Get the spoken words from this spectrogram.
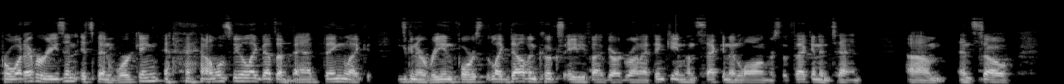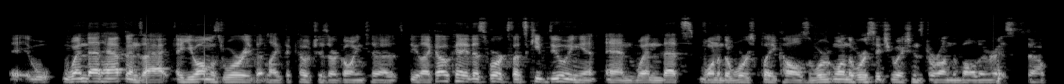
For whatever reason, it's been working, and I almost feel like that's a bad thing. Like it's going to reinforce like Dalvin Cook's 85 yard run. I think came on second and long or so second and ten, um, and so when that happens, I, you almost worry that like the coaches are going to be like, okay, this works, let's keep doing it. And when that's one of the worst play calls, one of the worst situations to run the ball there is. So.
